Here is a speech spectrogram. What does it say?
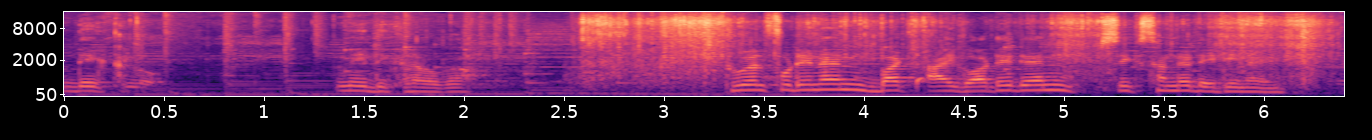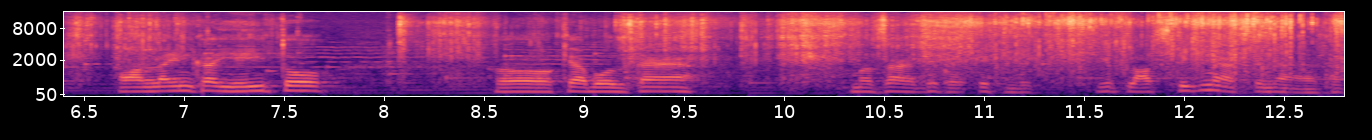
देख लो। नहीं दिख रहा होगा। Twelve forty nine but I got it in six hundred eighty nine online का यही तो आ, क्या बोलते हैं मज़ा है। देखो एक मिनट ये प्लास्टिक में ऐसे में आया था।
